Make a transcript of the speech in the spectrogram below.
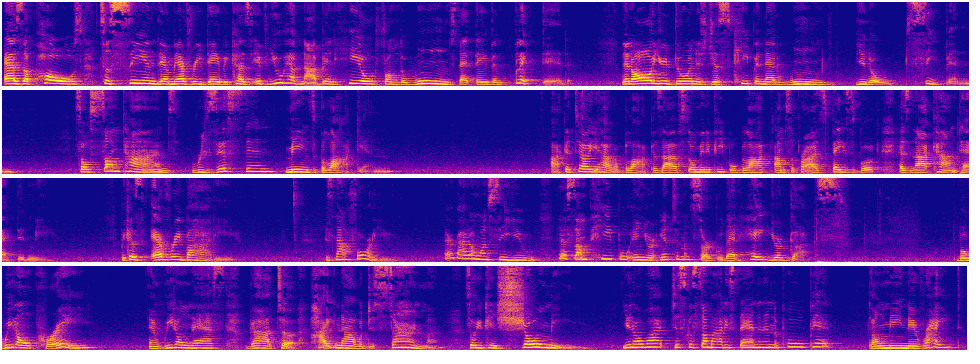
as opposed to seeing them every day because if you have not been healed from the wounds that they've inflicted, then all you're doing is just keeping that wound, you know, seeping. So sometimes resisting means blocking. I could tell you how to block because I have so many people blocked. I'm surprised Facebook has not contacted me because everybody is not for you. Everybody don't want to see you. There's some people in your intimate circle that hate your guts. But we don't pray and we don't ask God to heighten our discernment so you can show me. You know what? Just because somebody's standing in the pulpit don't mean they're right.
